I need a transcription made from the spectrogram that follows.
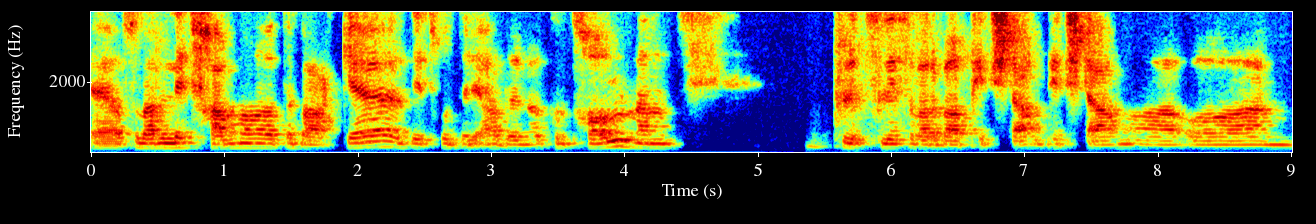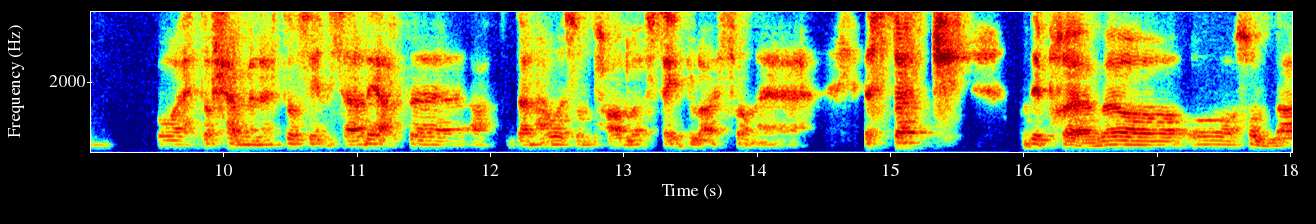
Eh, og Så var det litt fram og tilbake. De trodde de hadde under kontroll, men plutselig så var det bare pitch down, pitch down. Og, og, og etter fem minutter så innser de at, at den horisontale stabiliseren er, er stuck. De prøver å, å holde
